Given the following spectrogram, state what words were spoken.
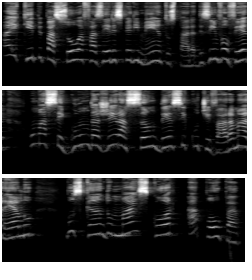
a equipe passou a fazer experimentos para desenvolver uma segunda geração desse cultivar amarelo, buscando mais cor à polpa.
